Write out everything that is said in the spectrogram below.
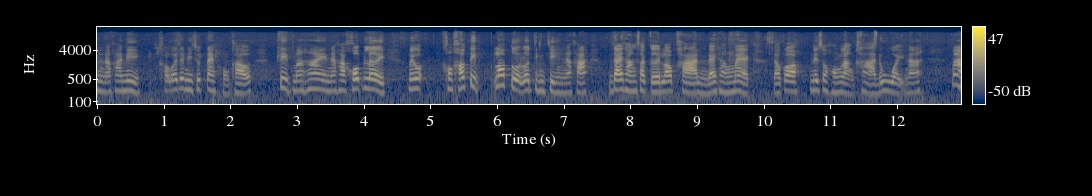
นนะคะนี่เขาก็จะมีชุดแต่งของเขาติดมาให้นะคะ ครบเลยไม่ของเขาติดรอบตัวรถจริง ๆนะคะ ได้ทั้งสเกิร์ตรอบคันได้ทั้งแม็กแล้วก็ในส่วนของหลังคาด้วยนะ มา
